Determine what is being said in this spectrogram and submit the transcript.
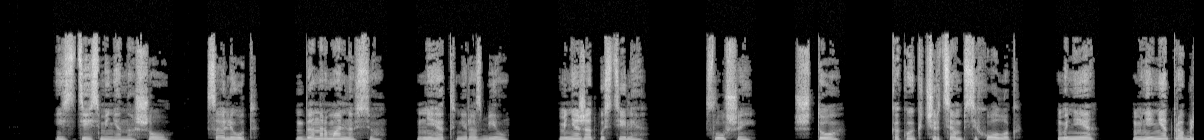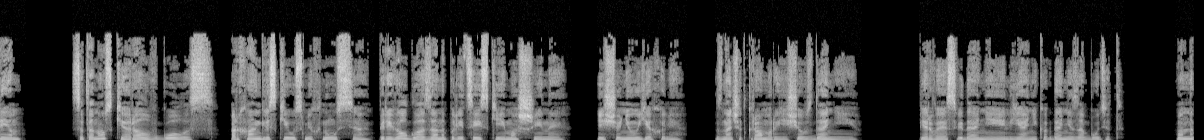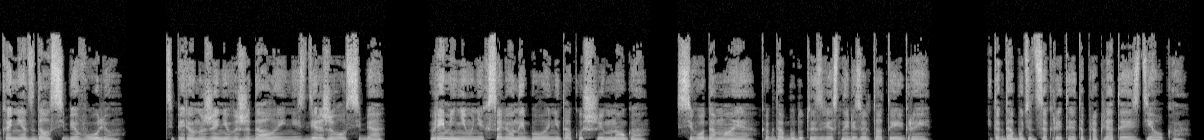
И здесь меня нашел. Салют. Да нормально все. Нет, не разбил. Меня же отпустили. Слушай, что? Какой к чертям психолог? Мне... Мне нет проблем. Сатановский орал в голос. Архангельский усмехнулся, перевел глаза на полицейские машины. Еще не уехали. Значит, Крамер еще в здании. Первое свидание Илья никогда не забудет. Он, наконец, дал себе волю. Теперь он уже не выжидал и не сдерживал себя. Времени у них с Аленой было не так уж и много. Всего до мая, когда будут известны результаты игры. И тогда будет закрыта эта проклятая сделка.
